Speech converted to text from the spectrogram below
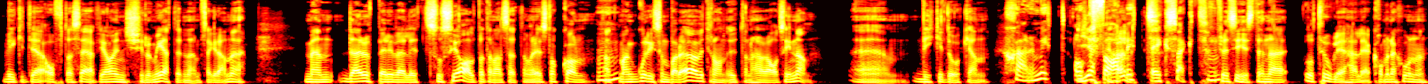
vilket jag ofta säger för jag har en kilometer till närmsta granne. Men där uppe är det väldigt socialt på ett annat sätt än vad det är i Stockholm. Mm. Att man går liksom bara över till någon utan att höra av sig innan. Eh, vilket då kan... Charmigt och farligt. Exakt, Mm. precis den här otroliga härliga kombinationen.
